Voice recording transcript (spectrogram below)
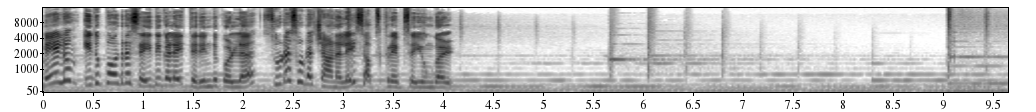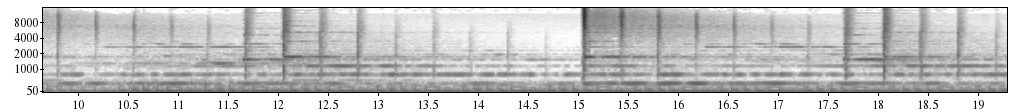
மேலும் இது போன்ற செய்திகளை தெரிந்து கொள்ள சுட சுட சேனலை சப்ஸ்கிரைப் செய்யுங்கள்.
